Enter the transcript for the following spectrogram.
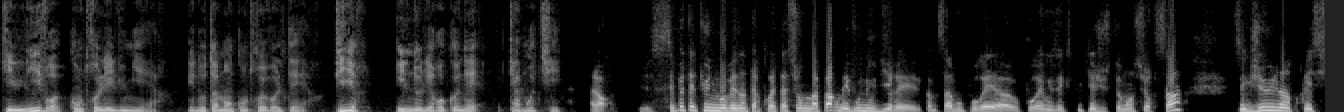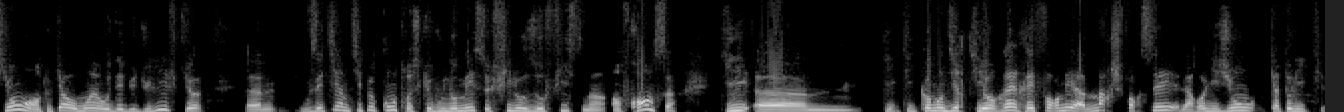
qu'il livre contre les Lumières, et notamment contre Voltaire. Pire, il ne les reconnaît qu'à moitié. Alors, c'est peut-être une mauvaise interprétation de ma part, mais vous nous direz. Comme ça, vous pourrez, euh, vous pourrez vous expliquer justement sur ça. C'est que j'ai eu l'impression, en tout cas au moins au début du livre, que euh, vous étiez un petit peu contre ce que vous nommez ce philosophisme en France, qui, euh, qui, qui, comment dire, qui aurait réformé à marche forcée la religion catholique.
